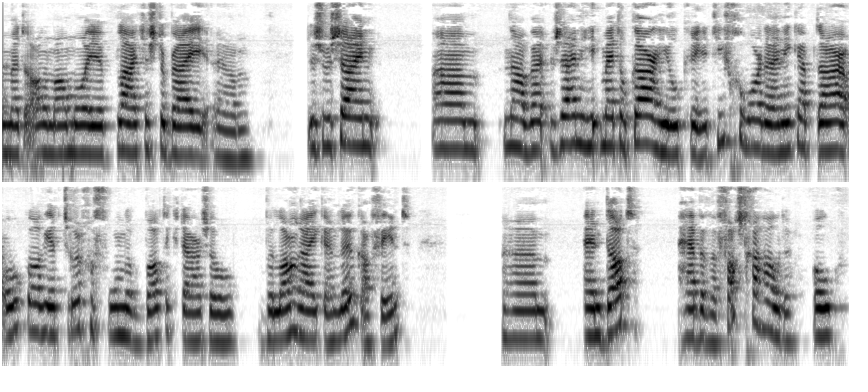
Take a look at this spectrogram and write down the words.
met allemaal mooie plaatjes erbij. Um, dus we zijn, um, nou, we zijn met elkaar heel creatief geworden. En ik heb daar ook wel weer teruggevonden wat ik daar zo belangrijk en leuk aan vind. Um, en dat hebben we vastgehouden, ook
